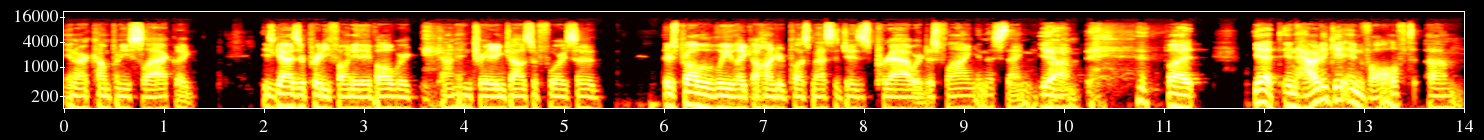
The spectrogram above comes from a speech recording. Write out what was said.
in our company Slack. Like these guys are pretty funny. They've all worked kind of in trading jobs before, so there's probably like a hundred plus messages per hour just flying in this thing. Yeah. Um, but yeah, and how to get involved. Um,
